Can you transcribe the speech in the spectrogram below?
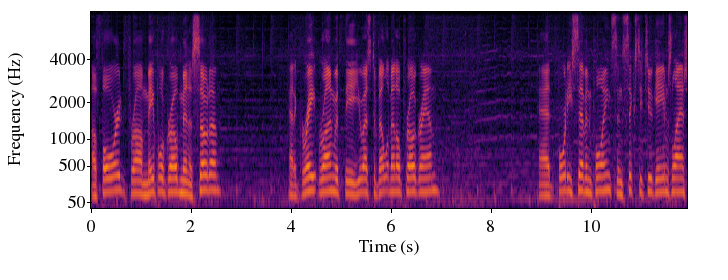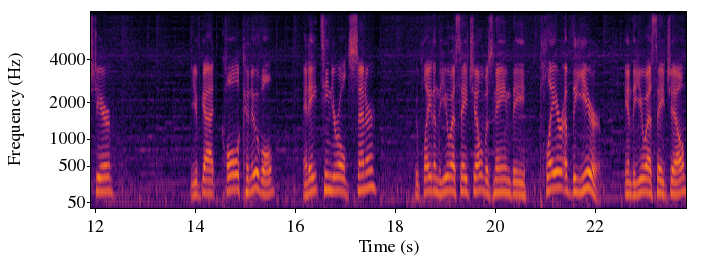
a forward from Maple Grove, Minnesota. Had a great run with the U.S. developmental program. Had 47 points in 62 games last year. You've got Cole Knuble, an 18 year old center who played in the USHL, was named the Player of the Year in the USHL.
